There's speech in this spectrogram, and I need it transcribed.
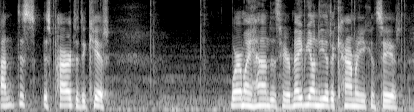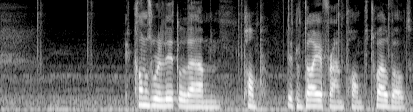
and this is part of the kit where my hand is here maybe on the other camera you can see it it comes with a little um, pump little diaphragm pump, 12 volt.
